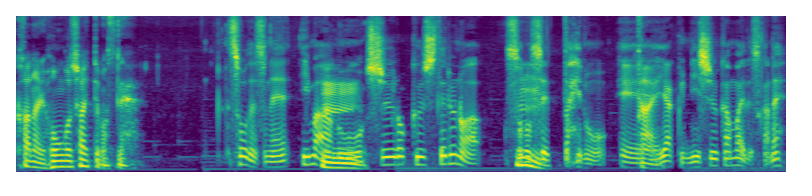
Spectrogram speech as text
かなり本腰入ってますね。そうですね。今あうん。の収録してるのはその接待の、えーはい。約2週間前ですかね。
